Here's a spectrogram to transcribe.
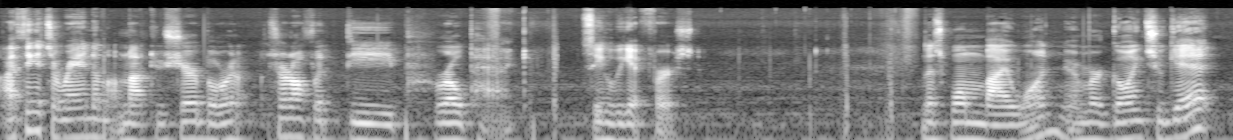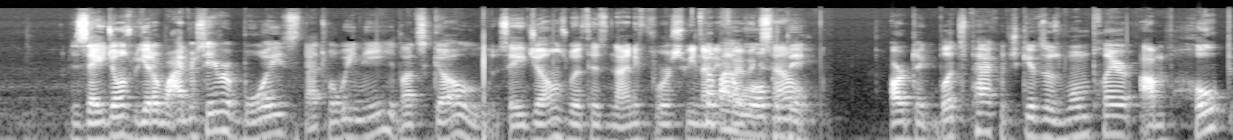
I think it's a random. I'm not too sure, but we're going to start off with the Pro Pack. See who we get first. This one by one. And we're going to get Zay Jones. We get a wide receiver, boys. That's what we need. Let's go. Zay Jones with his 94 speed, 95 XL. Arctic Blitz pack, which gives us one player. I'm hope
